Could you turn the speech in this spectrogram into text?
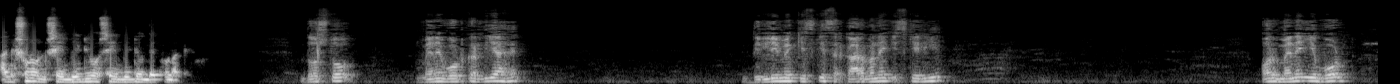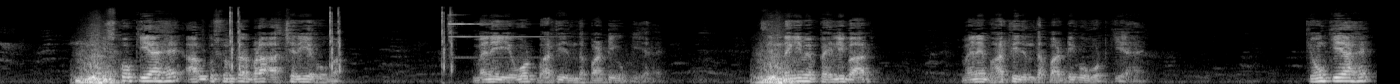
আগে শুনুন সেই ভিডিও সেই ভিডিও দেখুন আগে दोस्तों मैंने वोट कर दिया है दिल्ली में किसकी सरकार बने इसके लिए और मैंने ये वोट किसको किया है आपको सुनकर बड़ा आश्चर्य होगा मैंने ये वोट भारतीय जनता पार्टी को किया है ज़िंदगी में पहली बार मैंने भारतीय जनता पार्टी को वोट किया है। क्यों किया है?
